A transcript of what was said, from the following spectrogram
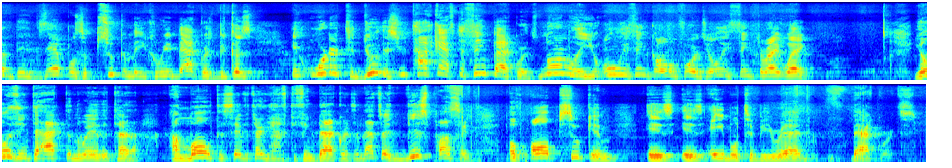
of the examples of psukim that you can read backwards because in order to do this, you tak have to think backwards. Normally, you only think going forwards. You only think the right way. You only think to act in the way of the Torah. Amol to save the Torah, you have to think backwards, and that's why this pasuk of all psukim is is able to be read backwards.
